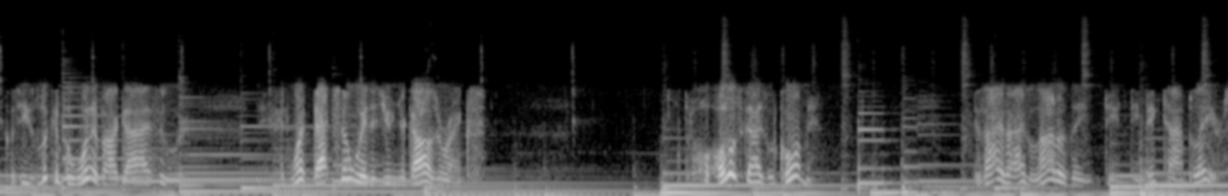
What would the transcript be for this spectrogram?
because he was looking for one of our guys who had went back somewhere to junior college ranks. All, those guys would call me because I had, I had a lot of the, the, the big time players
